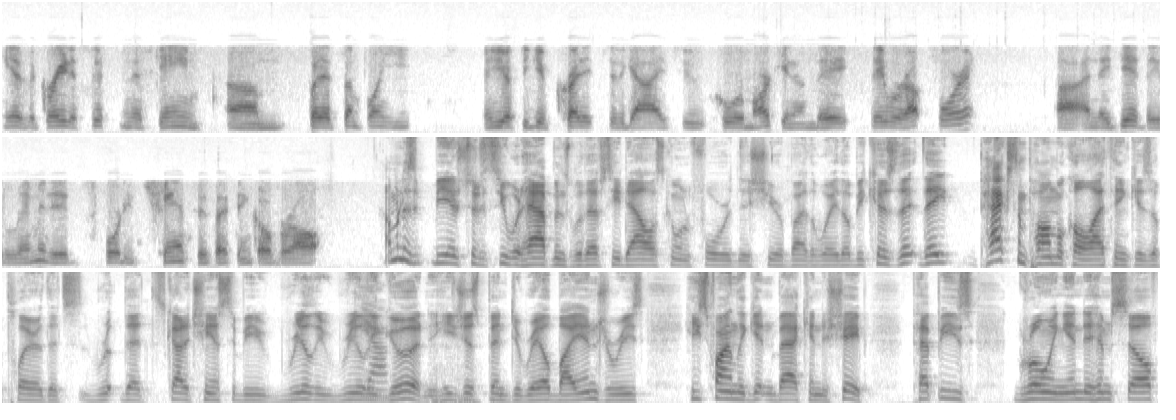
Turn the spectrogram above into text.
he has a great assist in this game. Um, but at some point, you you have to give credit to the guys who who were marking them. They they were up for it, uh, and they did. They limited Sporting chances, I think, overall. I'm going to be interested to see what happens with FC Dallas going forward this year. By the way, though, because they, they Paxton Pomykal, I think, is a player that's that's got a chance to be really, really Yeah. good, and he's mm-hmm. just been derailed by injuries. He's finally getting back into shape. Pepi's growing into himself.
